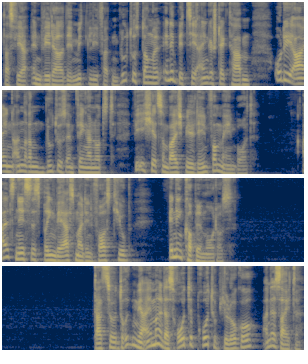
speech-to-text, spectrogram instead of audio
dass wir entweder den mitgelieferten Bluetooth-Dongle in den PC eingesteckt haben oder ihr einen anderen Bluetooth-Empfänger nutzt, wie ich hier zum Beispiel den vom Mainboard. Als nächstes bringen wir erstmal den Force Tube in den Koppelmodus. Dazu drücken wir einmal das rote ProTube-Logo an der Seite.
